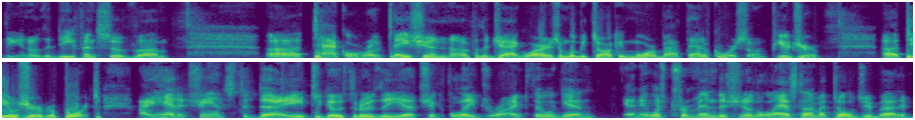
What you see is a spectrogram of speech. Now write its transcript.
the you know the defensive um, uh, tackle rotation uh, for the Jaguars, and we'll be talking more about that, of course, on future uh, Teal Shirt Reports. I had a chance today to go through the uh, Chick fil A drive through again, and it was tremendous. You know, the last time I told you about it,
